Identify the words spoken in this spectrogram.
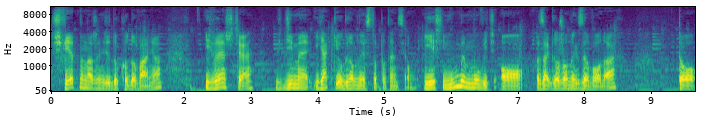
świetne narzędzie do kodowania i wreszcie widzimy, jaki ogromny jest to potencjał. I jeśli mógłbym mówić o zagrożonych zawodach, to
